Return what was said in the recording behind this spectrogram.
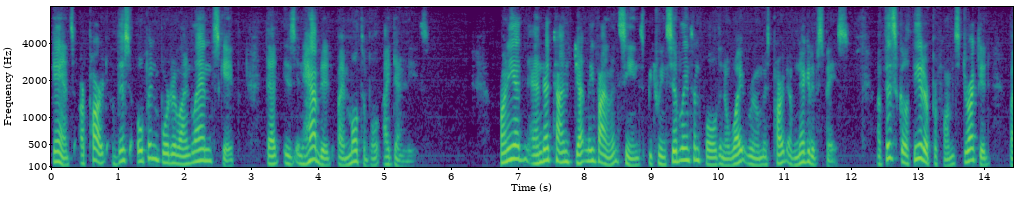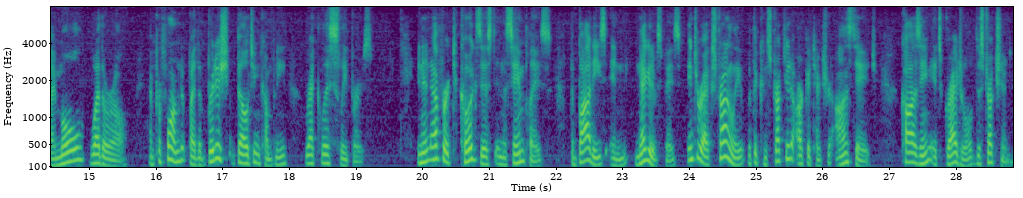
dance are part of this open borderline landscape that is inhabited by multiple identities. Funny and at times gently violent scenes between siblings unfold in a white room as part of Negative Space, a physical theater performance directed by Mole Wetherell and performed by the British Belgian company Reckless Sleepers. In an effort to coexist in the same place, the bodies in negative space interact strongly with the constructed architecture on stage, causing its gradual destruction.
